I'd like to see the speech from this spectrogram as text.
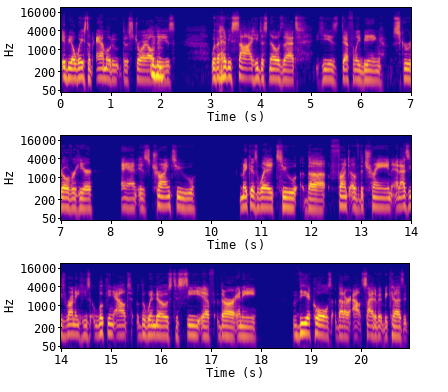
it'd be a waste of ammo to destroy all mm-hmm. these. With a heavy sigh, he just knows that he is definitely being screwed over here, and is trying to make his way to the front of the train. And as he's running, he's looking out the windows to see if there are any vehicles that are outside of it because it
